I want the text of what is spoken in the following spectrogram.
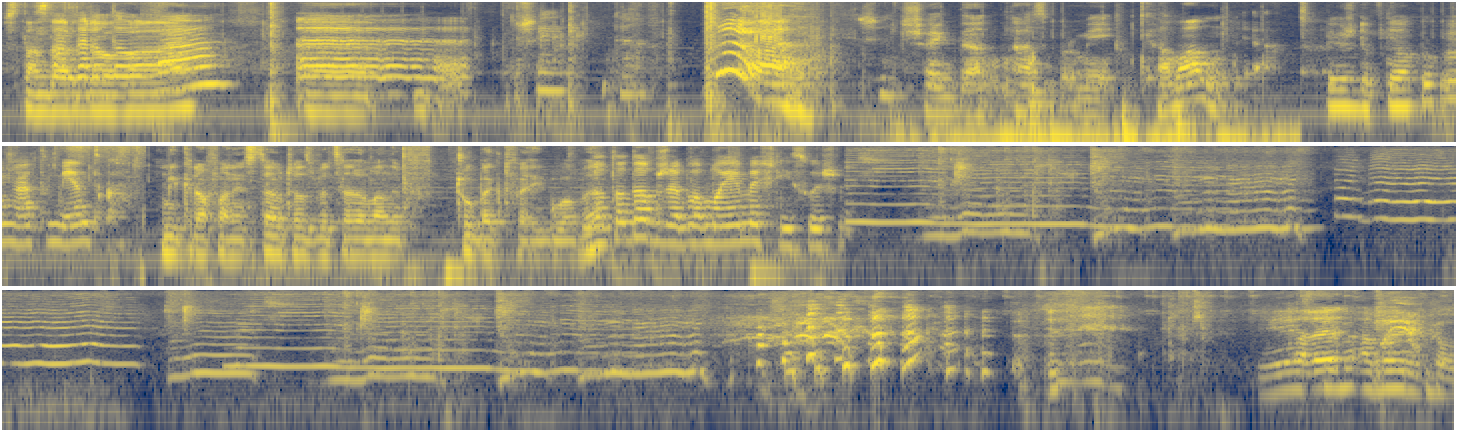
Standardowa. Eee, Shake that ass for me. Come on, yeah. Już do wnioku? a tu miętko. Mikrofon jest cały czas wycelowany w czubek twojej głowy. No to dobrze, bo moje myśli słyszy. Jestem Ameryką.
